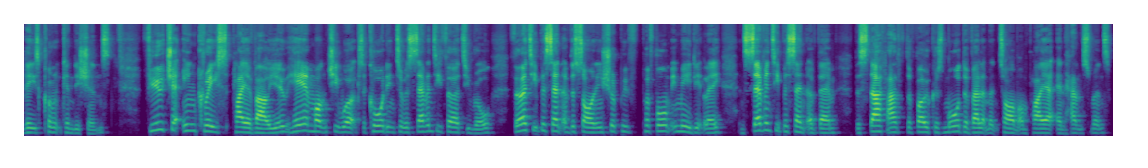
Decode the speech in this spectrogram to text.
these current conditions? Future increase player value. Here, Monchi works according to a 70 30 rule. 30% of the signings should perform immediately, and 70% of them, the staff have to focus more development time on player enhancements.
